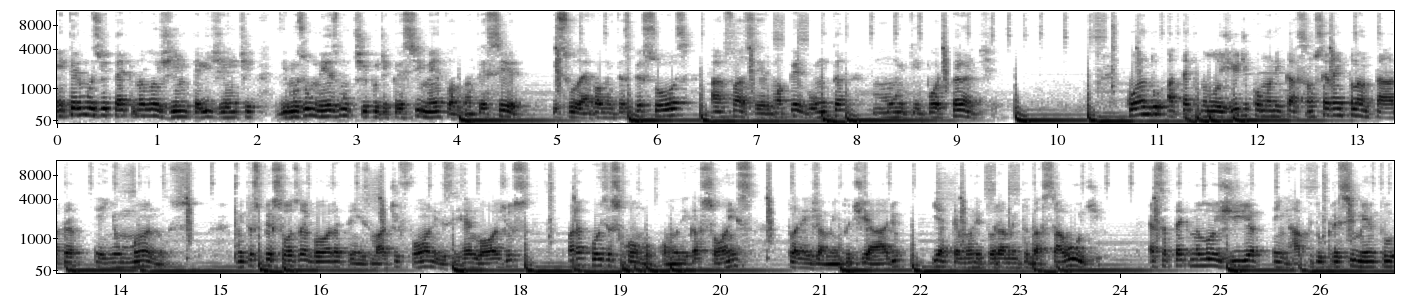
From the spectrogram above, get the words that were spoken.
Em termos de tecnologia inteligente, vimos o mesmo tipo de crescimento acontecer. Isso leva muitas pessoas a fazer uma pergunta muito importante. Quando a tecnologia de comunicação será implantada em humanos? Muitas pessoas agora têm smartphones e relógios para coisas como comunicações, planejamento diário e até monitoramento da saúde. Essa tecnologia em rápido crescimento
